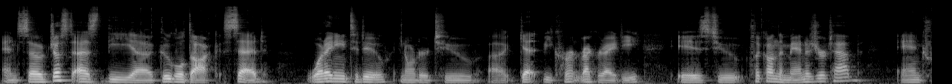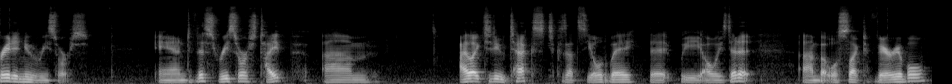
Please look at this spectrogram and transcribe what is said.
And so just as the uh, Google Doc said, what I need to do in order to uh, get the current record ID is to click on the Manager tab and create a new resource. And this resource type, um, I like to do text because that's the old way that we always did it, um, but we'll select variable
